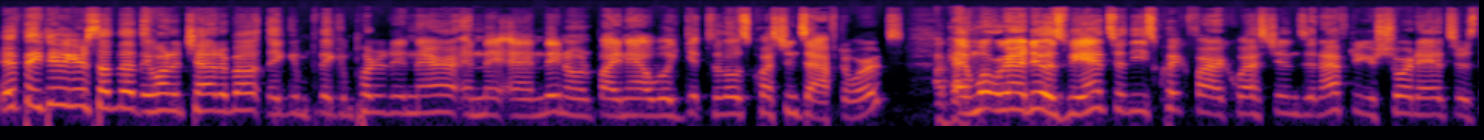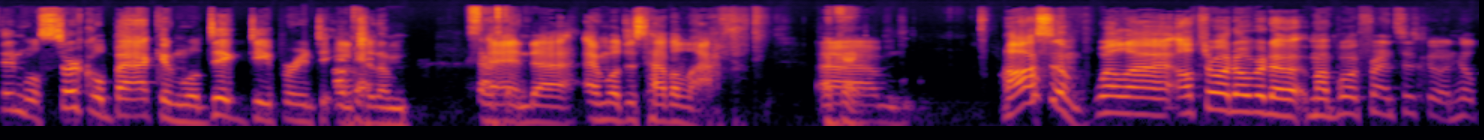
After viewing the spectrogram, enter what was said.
if they do hear something that they want to chat about, they can they can put it in there, and they and they know by now we'll get to those questions afterwards. okay. And what we're going to do is we answer these quick fire questions, and after your short answers, then we'll circle back and we'll dig deeper into each of them, Sounds and uh, and we'll just have a laugh. Okay. Um, awesome. Well, uh, I'll throw it over to my boy Francisco, and he'll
